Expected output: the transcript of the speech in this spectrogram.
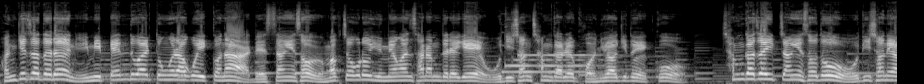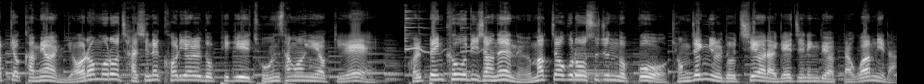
관계자들은 이미 밴드 활동을 하고 있거나 넷상에서 음악적으로 유명한 사람들에게 오디션 참가를 권유하기도 했고 참가자 입장에서도 오디션에 합격하면 여러모로 자신의 커리어를 높이기 좋은 상황이었기에 걸뱅크 오디션은 음악적으로 수준 높고 경쟁률도 치열하게 진행되었다고 합니다.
